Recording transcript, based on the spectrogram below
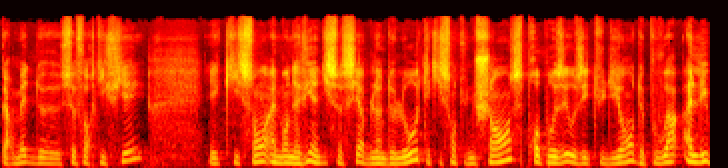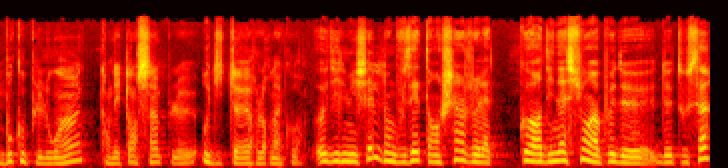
permettent de se fortifier et qui sont, à mon avis, indissociables l'un de l'autre et qui sont une chance proposée aux étudiants de pouvoir aller beaucoup plus loin qu'en étant simple auditeur lors d'un cours. Odile Michel, donc vous êtes en charge de la coordination un peu de, de, tout ça.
